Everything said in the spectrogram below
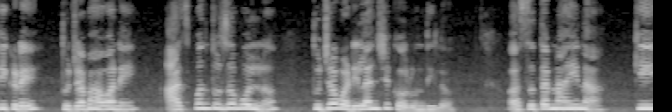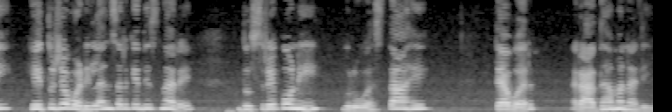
तिकडे तुझ्या भावाने आज पण तुझं बोलणं तुझ्या वडिलांशी करून दिलं. असं तर नाही ना की हे तुझ्या वडिलांसारखे दिसणारे दुसरे कोणी गृहस्थ आहे? त्यावर राधा म्हणाली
